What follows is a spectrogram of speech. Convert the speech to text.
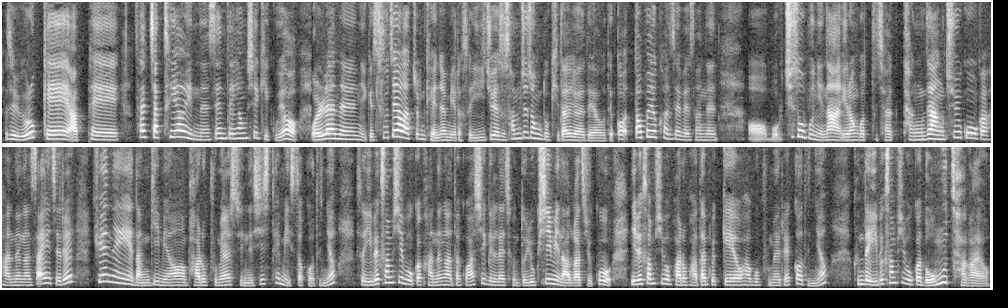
그래서 이렇게 앞에 살짝 트여 있는 샌들 형식이고요. 원래는 이게 수제화 좀 개념이라서 2주에서 3주 정도 기다려야 돼요. 근데 꺼- W 컨셉에서는 어, 뭐 취소분이나 이런 것도 자- 당장 출고가 가능한 사이즈를 Q&A에 남기면 바로 구매할 수 있는 시스템이 있었거든요. 그래서 235가 가능하다고 하시길래 전 또 욕심이 나가지고 235 바로 받아볼게요 하고 구매를 했거든요. 근데 235가 너무 작아요.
